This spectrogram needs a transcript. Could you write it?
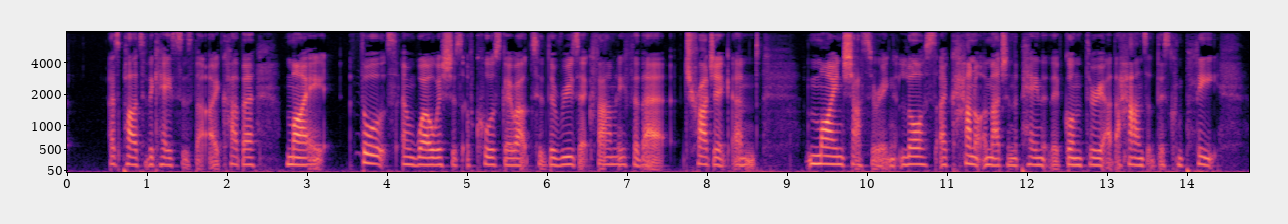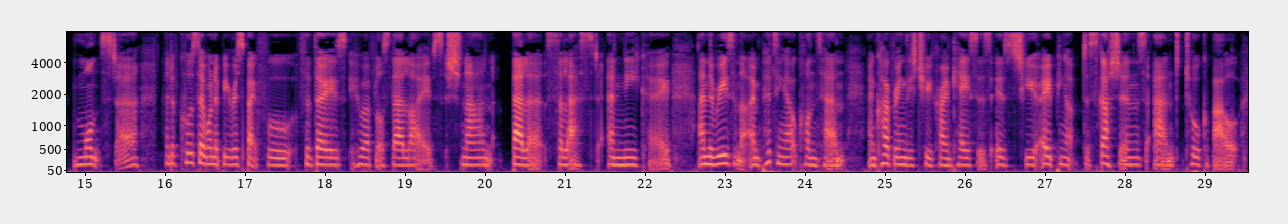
as part of the cases that I cover. My thoughts and well wishes, of course, go out to the Ruzek family for their tragic and mind shattering loss. I cannot imagine the pain that they've gone through at the hands of this complete monster. And of course, I want to be respectful for those who have lost their lives Shanann, Bella, Celeste, and Nico. And the reason that I'm putting out content and covering these true crime cases is to open up discussions and talk about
